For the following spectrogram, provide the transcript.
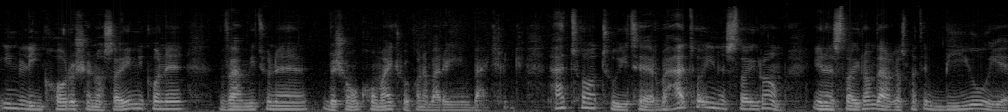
این لینک ها رو شناسایی می‌کنه و می‌تونه به شما کمک بکنه برای این backlink حتی توییتر و حتی این اینستاگرام. این اینستاگرام در قسمت bio ی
